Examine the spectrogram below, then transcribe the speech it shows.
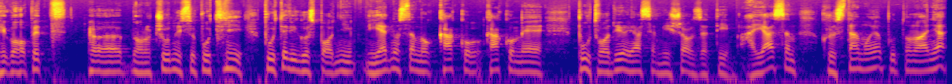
nego opet uh, ono čudni su putinji, putevi gospodnji. Jednostavno, kako, kako me put vodio, ja sam išao za tim. A ja sam kroz ta moja putovanja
